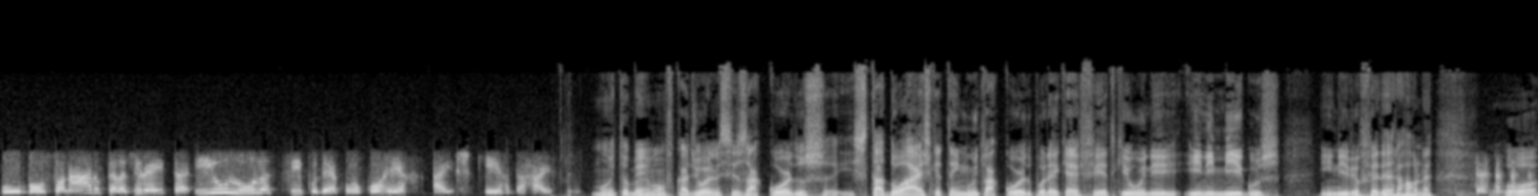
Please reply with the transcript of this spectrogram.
o Bolsonaro pela direita e o Lula, se puder concorrer, à esquerda, Raíssa. Muito bem, vamos ficar de olho nesses acordos estaduais, que tem muito acordo por aí que é feito, que une inimigos em nível federal, né? o...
